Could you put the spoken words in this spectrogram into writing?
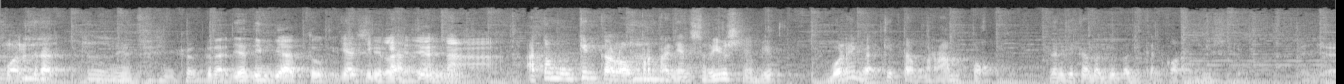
kuadrat, Yatim kodrat, yatim piatu. gitu yatim istilahnya. piatu. Atau mungkin kalau pertanyaan seriusnya, Bib, boleh nggak kita merampok dan kita bagi-bagikan ke orang miskin? Iya,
